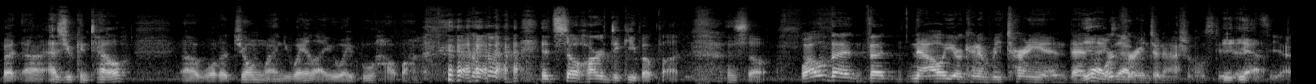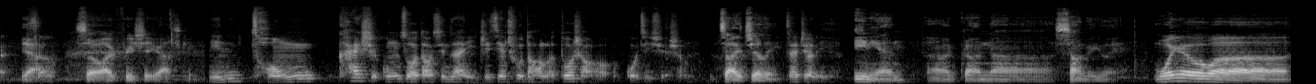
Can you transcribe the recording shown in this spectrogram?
but uh, as you can tell, Uh, 我的中文越来越不好吧 It's so hard to keep up on. And so, Well, that that now you're kind of returning and then Yeah, work for exactly. international students. Yeah. yeah. yeah. So, So I appreciate you asking. 您从开始工作到现在，一直接触到了多少国际学生？在这里在这里，一年呃跟呃上个月， 我有呃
